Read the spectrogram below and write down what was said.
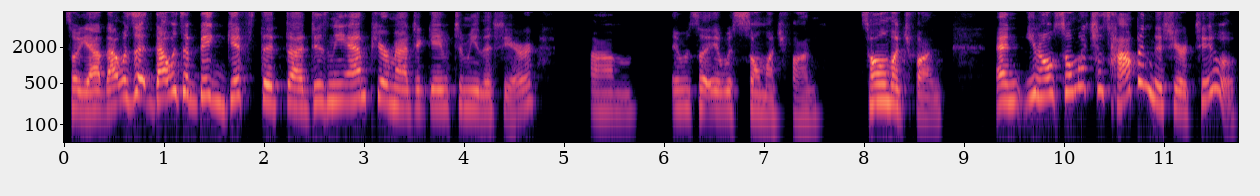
so yeah, that was a that was a big gift that uh, Disney and Pure Magic gave to me this year. Um, it was a, it was so much fun, so much fun, and you know, so much has happened this year too.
